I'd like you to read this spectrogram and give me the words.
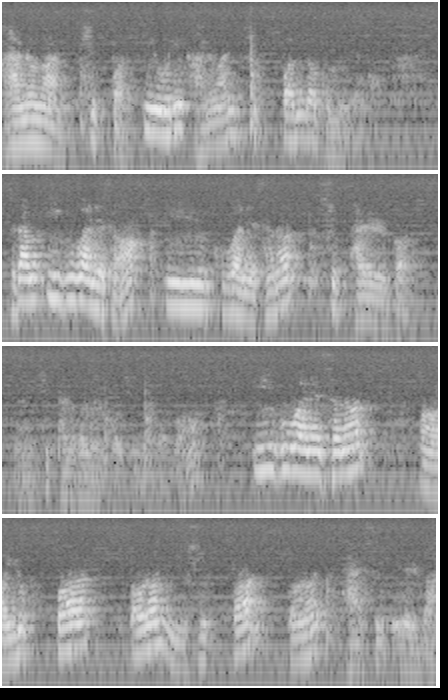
가능한 10번, 이율이 가능한 10번도 보면 되고 그 다음 이 구간에서 이 구간에서는 18번, 18번을 보시면 되고 이 구간에서는 어, 6번 또는 20번 또는 41번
